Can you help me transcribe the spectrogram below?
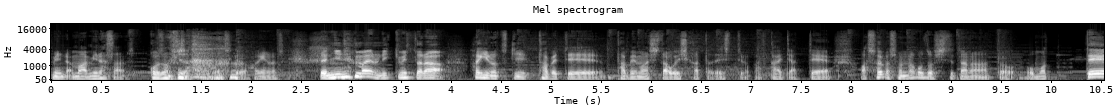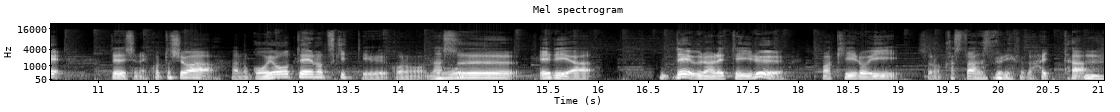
みんな、まあ皆さんご存知だと思うんですけど、萩の月。で、2年前の日記見てたら、萩の月食べて、食べました、美味しかったですっていうのが書いてあって、あ、そういえばそんなことしてたなと思って、でですね、今年は、あの、御用邸の月っていう、この、那須エリアで売られている、まあ、黄色い、そのカスタードクリームが入った、うん。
